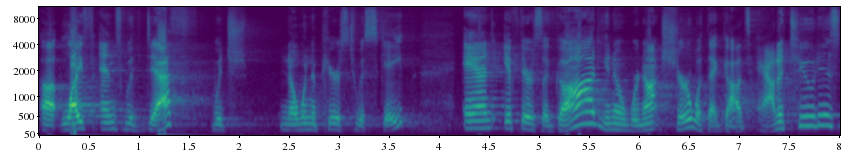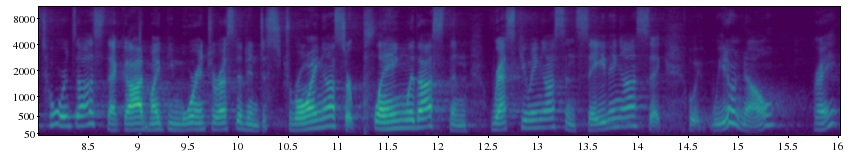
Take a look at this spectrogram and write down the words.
Uh, life ends with death, which no one appears to escape. And if there's a God, you know, we're not sure what that God's attitude is towards us. That God might be more interested in destroying us or playing with us than rescuing us and saving us. Like, we don't know, right?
